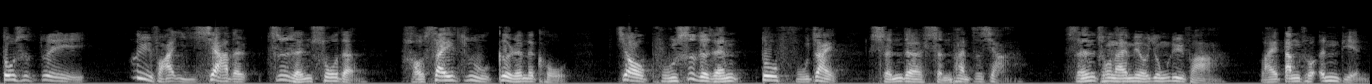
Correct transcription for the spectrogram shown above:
都是对律法以下的之人说的，好塞住个人的口，叫普世的人都伏在神的审判之下。”神从来没有用律法来当做恩典，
